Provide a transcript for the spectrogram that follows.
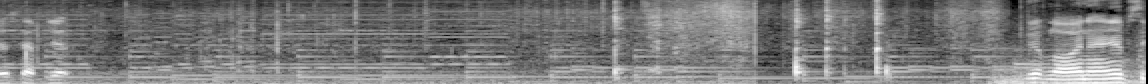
เยอะแซ่บเยอะเรียบร้อยนะ FC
